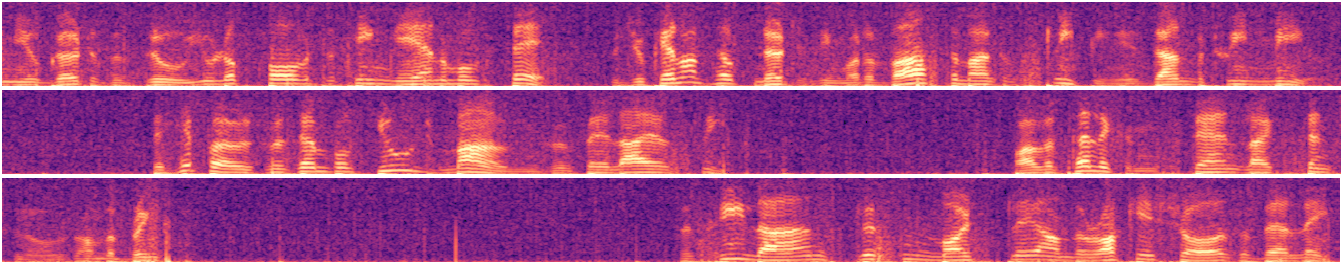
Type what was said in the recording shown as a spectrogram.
time you go to the zoo, you look forward to seeing the animals fed, but you cannot help noticing what a vast amount of sleeping is done between meals. The hippos resemble huge mounds as they lie asleep, while the pelicans stand like sentinels on the brink. The sea lions glisten moistly on the rocky shores of their lake.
